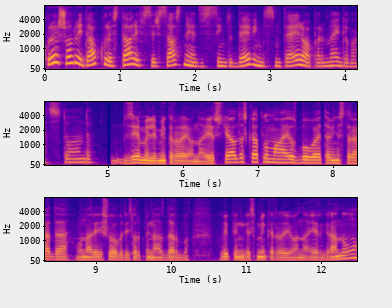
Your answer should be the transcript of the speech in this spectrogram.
kurai šobrīd apkures tarifs ir sasniedzis 190 eiro par megawatu stundu. Ziemeļa mikrorajonā ir šķeldas katlu māja uzbūvēta, viņa strādā, un arī šobrīd turpinās darbu. Vipingas mikrorajonā ir granulu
